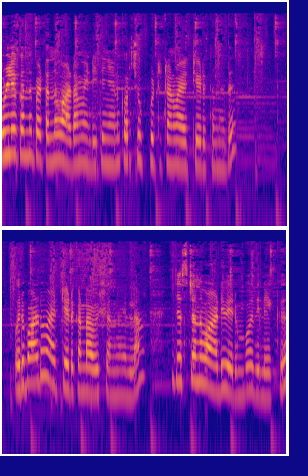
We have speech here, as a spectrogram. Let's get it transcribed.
ഉള്ളിയൊക്കെ ഒന്ന് പെട്ടെന്ന് വാടാൻ വേണ്ടിയിട്ട് ഞാൻ കുറച്ച് ഉപ്പിട്ടിട്ടാണ് വഴറ്റിയെടുക്കുന്നത്. ഒരുപാട് വഴറ്റിയെടുക്കേണ്ട ആവശ്യമൊന്നുമില്ല. ജസ്റ്റ് ഒന്ന് വാടി വരുമ്പോൾ ഇതിലേക്ക്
